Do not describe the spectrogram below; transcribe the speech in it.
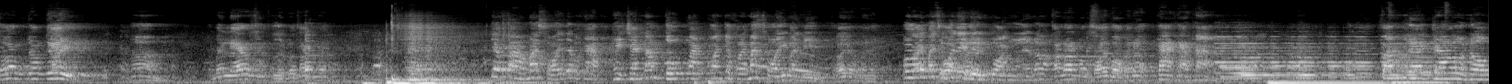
ทองจองใหญ่อ่าแม่นแล้วสุขเกิดมาทันไหม จะป่ามาสอยได้ปะค่ะให้ฉันน้ำตกวัดก่อนจะคอยมาสอยบัดนี้ซอยอย่างไรเอ้ยมาจะมาได้เดินก่อนเลยเนาะขนาดน้องซอยบอกกันนะค่ะค่ะค่ะฟังเลยเจ้านกเ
